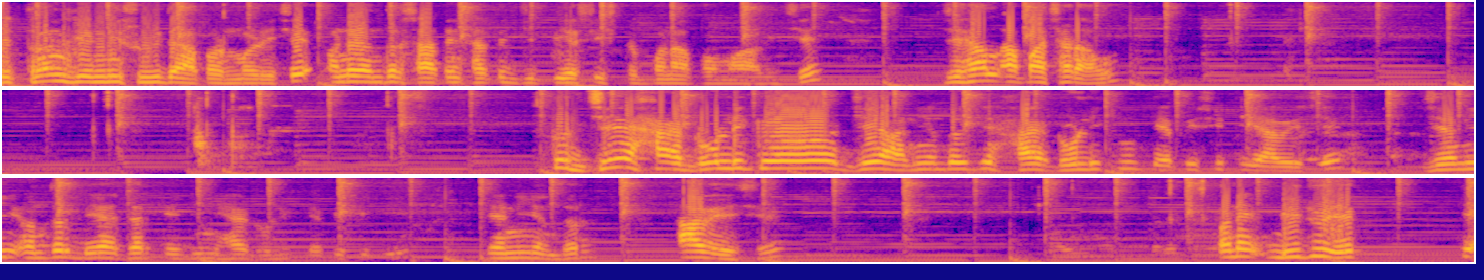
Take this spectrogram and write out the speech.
એ ત્રણ ગિયરની સુવિધા આપણને મળે છે અને અંદર સાથે સાથે જીપીએસ સિસ્ટમ પણ આપવામાં આવી છે. જે હાલ આ પાછળ આવો. તો જે હાઇડ્રોલિક જે આની અંદર જે હાઇડ્રોલિકની કેપેસિટી આવે છે, જેની અંદર બે હજાર કેજીની હાઇડ્રોલિક કેપેસિટી એની અંદર આવે છે. અને બીજું એક કે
